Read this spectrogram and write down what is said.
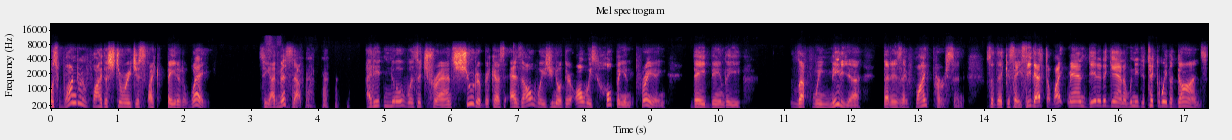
was wondering why the story just like faded away. See, I missed that one. I didn't know it was a trans shooter because, as always, you know, they're always hoping and praying, they being the left wing media, that is a white person, so they can say, see, that the white man did it again, and we need to take away the guns.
